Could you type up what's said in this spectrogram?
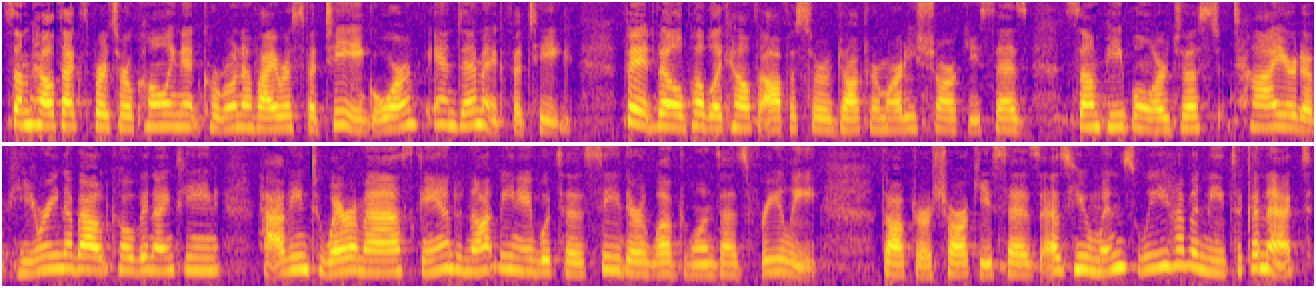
Some health experts are calling it coronavirus fatigue or pandemic fatigue. Fayetteville Public Health Officer Dr. Marti Sharkey says some people are just tired of hearing about COVID 19, having to wear a mask, and not being able to see their loved ones as freely. Dr. Sharkey says as humans, we have a need to connect,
